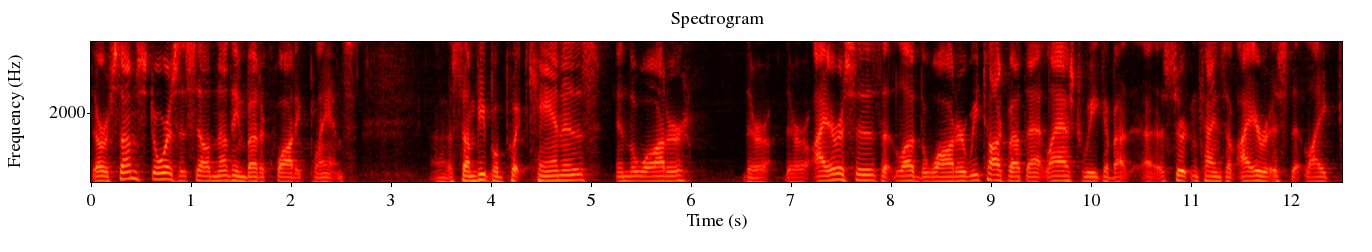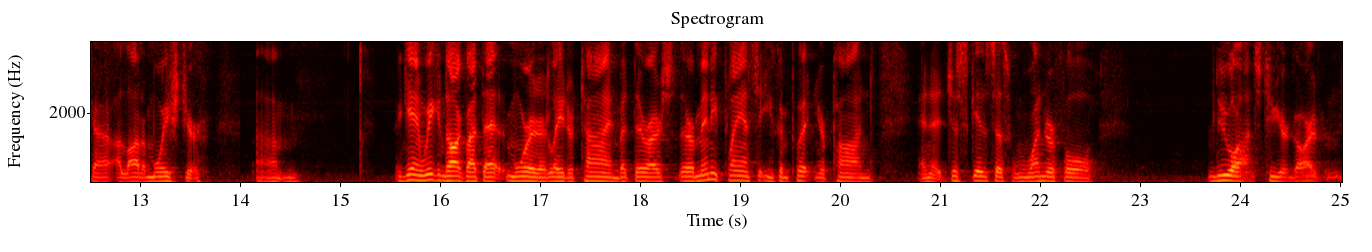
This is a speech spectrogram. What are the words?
there are some stores that sell nothing but aquatic plants. Uh, some people put cannas in the water. There, there are irises that love the water. We talked about that last week about uh, certain kinds of iris that like uh, a lot of moisture. Um, again, we can talk about that more at a later time. But there are there are many plants that you can put in your pond, and it just gives us wonderful nuance to your garden,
